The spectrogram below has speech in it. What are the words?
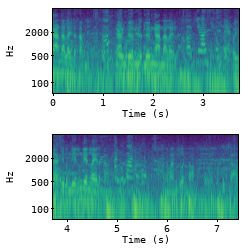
งานอะไรเหรอครับนี่งานเดินเดินงานอะไรเหรอครับเอ่อกีฬาสีโรงเรียนไปกีฬาสีโรงเรียนโรงเรียนอะไรเหรอครับอนุบาลอุบลค่ะ อนุบาลบนเนาะโอ้ขอบคุณครับ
